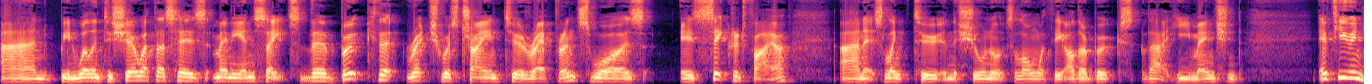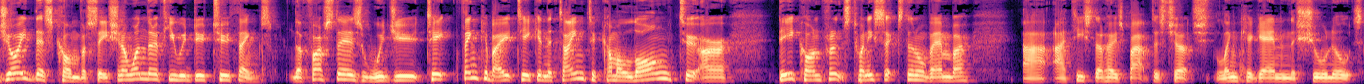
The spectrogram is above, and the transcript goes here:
and being willing to share with us his many insights. The book that Rich was trying to reference was is Sacred Fire, and it's linked to in the show notes along with the other books that he mentioned. If you enjoyed this conversation, I wonder if you would do two things. The first is, would you take think about taking the time to come along to our day conference, 26th of November, uh, at Easterhouse Baptist Church? Link again in the show notes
